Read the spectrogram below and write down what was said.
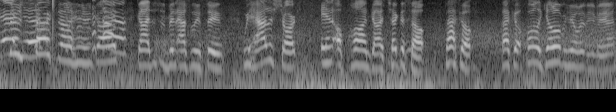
Yeah, There's yeah. sharks out here, guys. guys, this has been absolutely insane. We had a shark in a pond, guys. Check this out. Back up. Back up. Farley, get over here with me, man.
